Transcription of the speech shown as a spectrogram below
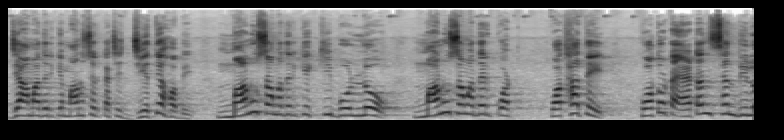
যে আমাদেরকে মানুষের কাছে যেতে হবে। মানুষ আমাদেরকে কি বলল? মানুষ আমাদের কথাতে কতটা অ্যাটেনশন দিল?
